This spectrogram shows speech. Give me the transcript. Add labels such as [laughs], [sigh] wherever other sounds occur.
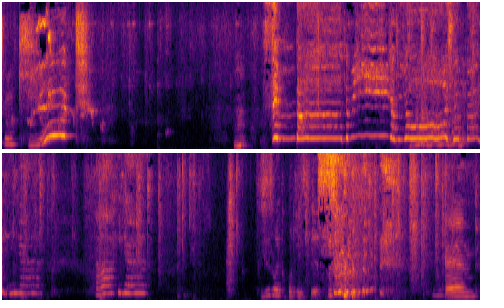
So cute. Simba, the wee, Simba, yeah. Ah, yeah. This is like, what is this? [laughs] And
